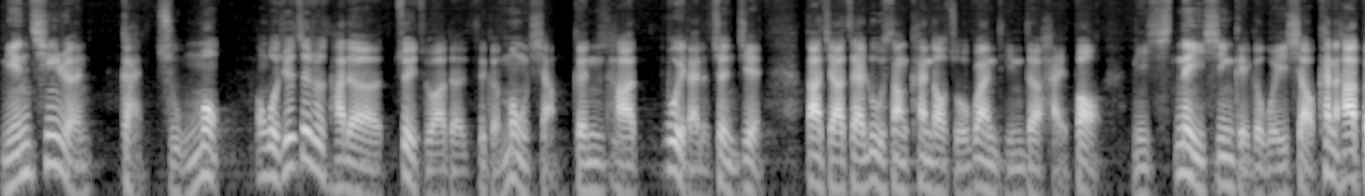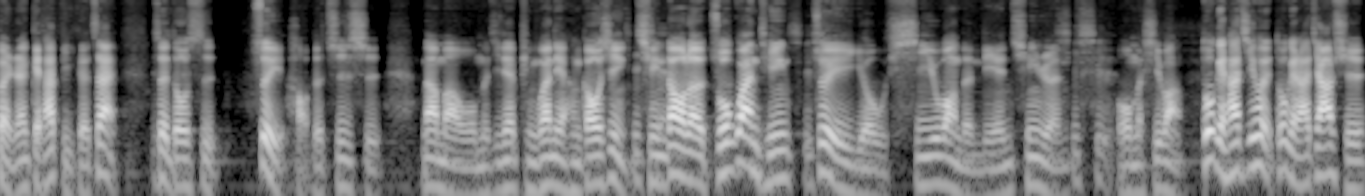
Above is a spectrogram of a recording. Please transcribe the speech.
年轻人敢逐梦。我觉得这就是他的最主要的这个梦想，跟他未来的证件。大家在路上看到卓冠廷的海报，你内心给个微笑；看到他本人，给他比个赞，这都是最好的支持。那么我们今天品观点很高兴，谢谢请到了卓冠廷最有希望的年轻人。谢谢。我们希望多给他机会，多给他加持，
